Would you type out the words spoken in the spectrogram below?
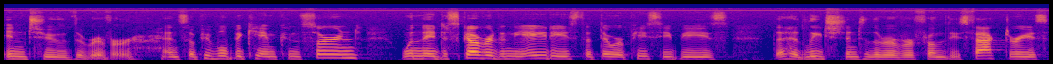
into the river. And so people became concerned when they discovered in the 80s that there were PCBs that had leached into the river from these factories.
